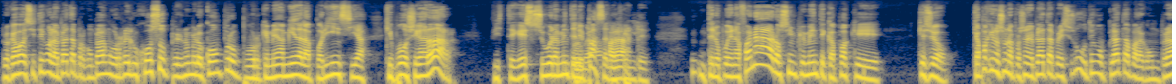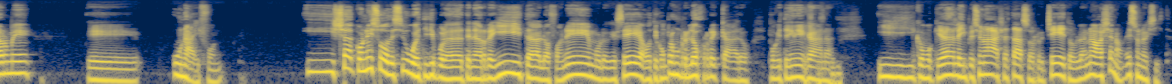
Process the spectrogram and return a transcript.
Pero capaz decís, tengo la plata para comprar algo re lujoso, pero no me lo compro porque me da miedo la apariencia que puedo llegar a dar. Viste que eso seguramente le pasa a la gente. Te lo pueden afanar o simplemente capaz que, qué sé yo, capaz que no soy una persona de plata, pero dices, uh, tengo plata para comprarme eh, un iPhone. Y ya con eso decís, uh, este tipo la debe tener reguita, lo afanemos, lo que sea, o te compras un reloj re caro porque tenés ganas. Y como que das la impresión, ah, ya está, sos recheto, bla. No, allá no, eso no existe.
